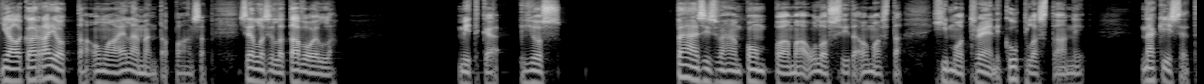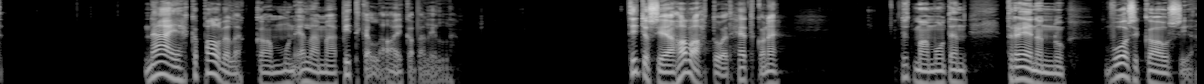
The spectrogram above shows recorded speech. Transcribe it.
Ja alkaa rajoittaa omaa elämäntapaansa sellaisilla tavoilla, mitkä jos pääsis vähän pomppaamaan ulos siitä omasta himotreenikuplastaan, niin näkisi, että nämä ei ehkä palvelekaan mun elämää pitkällä aikavälillä. Sitten jos siellä havahtuu, että hetkone, nyt mä oon muuten treenannut vuosikausia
